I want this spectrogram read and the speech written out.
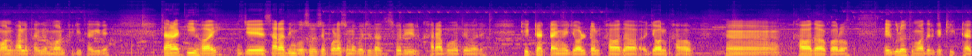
মন ভালো থাকবে, মন ফ্রি থাকবে। তারা কি হয় যে, সারাদিন বসে বসে পড়াশোনা করছে, তাতে শরীর খারাপও হতে পারে। ঠিকঠাক টাইমে জল টল খাওয়া দাওয়া, জল খাওয়াও খাওয়া দাওয়া করো। এগুলো তোমাদেরকে ঠিকঠাক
